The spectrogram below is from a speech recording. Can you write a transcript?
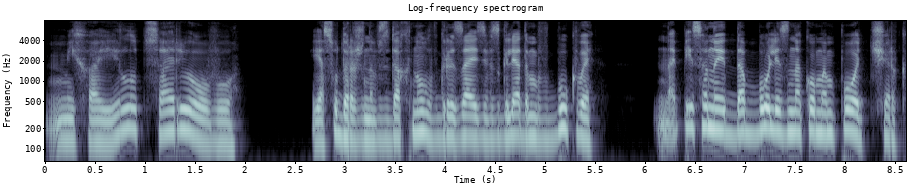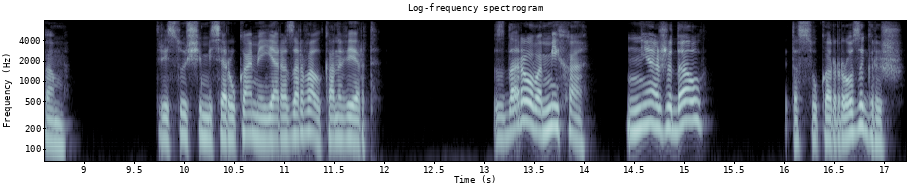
Михаилу Цареву. Я судорожно вздохнул, вгрызаясь взглядом в буквы, написанные до боли знакомым подчерком. Трясущимися руками я разорвал конверт. «Здорово, Миха! Не ожидал?» «Это, сука, розыгрыш?»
